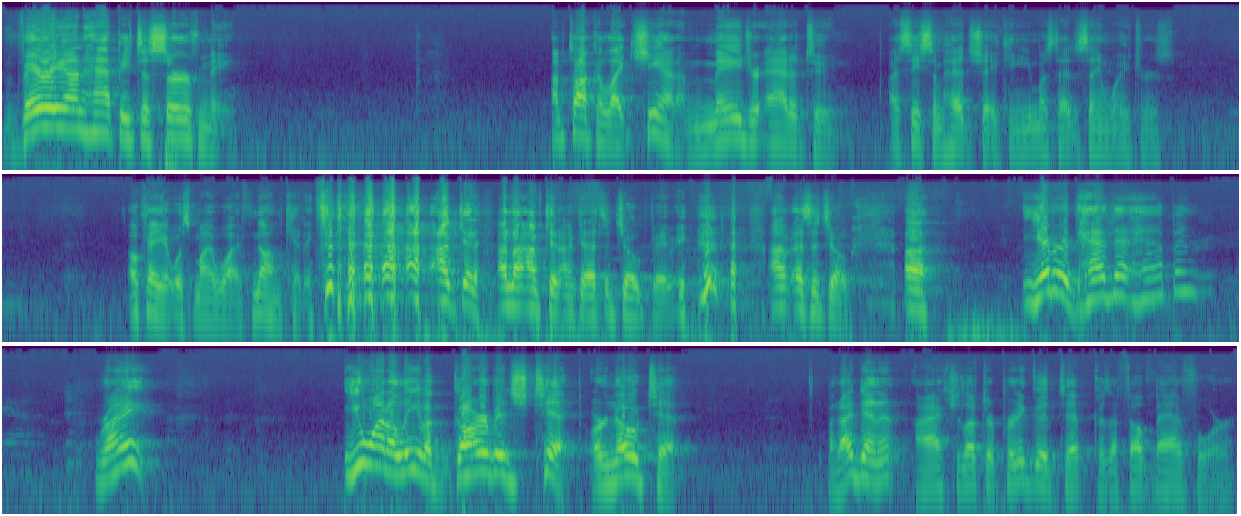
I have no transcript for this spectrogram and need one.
very unhappy to serve me. I'm talking like she had a major attitude. I see some head shaking. You must have the same waitress. Okay, it was my wife. No, I'm kidding. I'm kidding. I'm, not, I'm kidding. I'm kidding. That's a joke, baby. That's a joke. Uh, you ever had that happen? Right? You want to leave a garbage tip or no tip. But I didn't. I actually left her a pretty good tip because I felt bad for her.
